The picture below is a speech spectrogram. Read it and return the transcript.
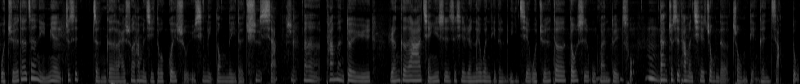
我觉得这里面就是整个来说，他们其实都归属于心理动力的取向。是，是那他们对于人格啊、潜意识这些人类问题的理解，我觉得都是无关对错。嗯，但就是他们切中的重点跟角度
